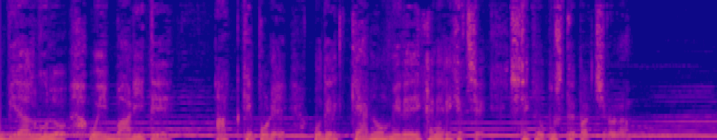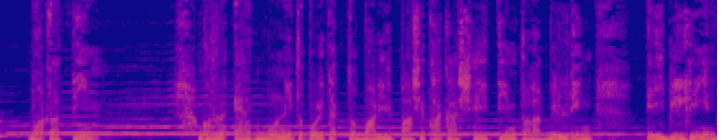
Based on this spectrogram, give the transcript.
বিড়ালগুলো ওই বাড়িতে আটকে পড়ে ওদের কেন মেরে এখানে রেখেছে, সেটা কেউ বুঝতে পারছিল না। ঘটনা তিন। ঘটনা এক বর্ণিত পরিত্যক্ত বাড়ির পাশে থাকা সেই তিনতলা বিল্ডিং, এই বিল্ডিং এ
